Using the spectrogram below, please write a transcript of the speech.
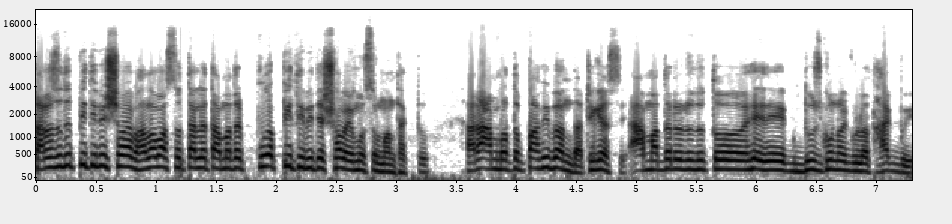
তারা যদি পৃথিবীর সবাই ভালোবাসতো, তাহলে তো আমাদের পুরো পৃথিবীতে সবাই মুসলমান থাকতো। আর আমরা তো পাপি বান্দা, ঠিক আছে? আমাদের তো দুষ্গুণ এগুলো থাকবেই।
